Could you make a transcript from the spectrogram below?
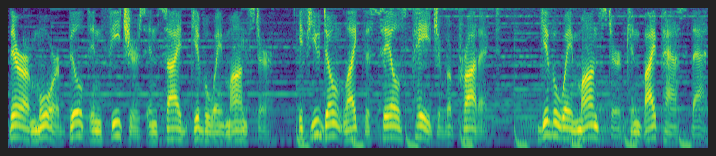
There are more built-in features inside Giveaway Monster. If you don't like the sales page of a product, Giveaway Monster can bypass that.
